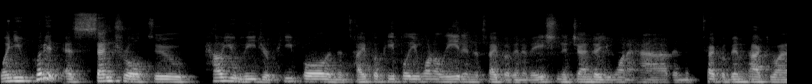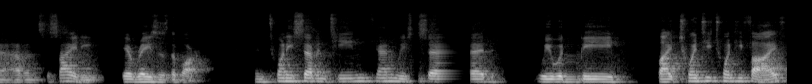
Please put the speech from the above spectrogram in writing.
When you put it as central to how you lead your people and the type of people you want to lead and the type of innovation agenda you want to have and the type of impact you want to have in society, it raises the bar. In 2017, Ken, we said we would be by 2025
